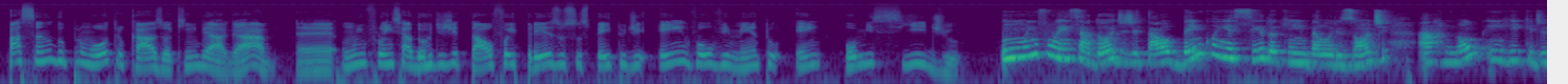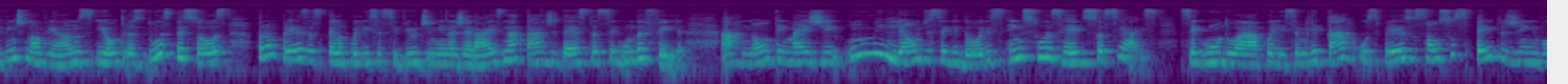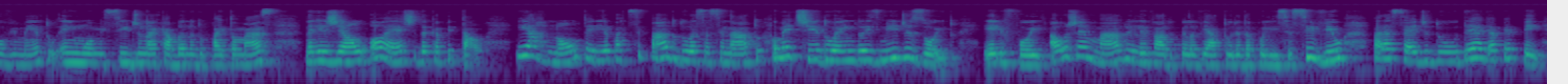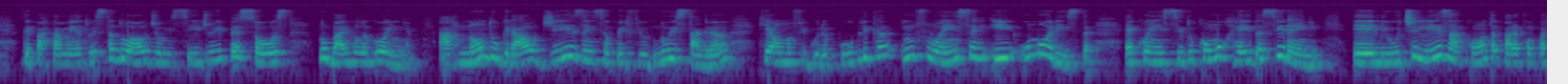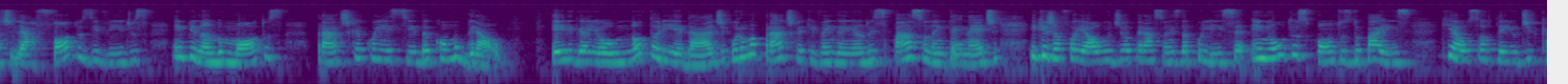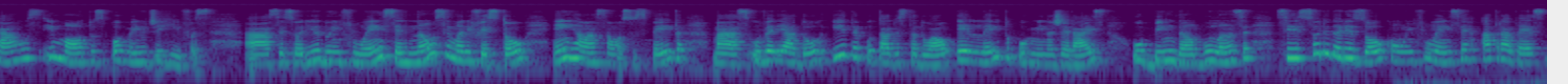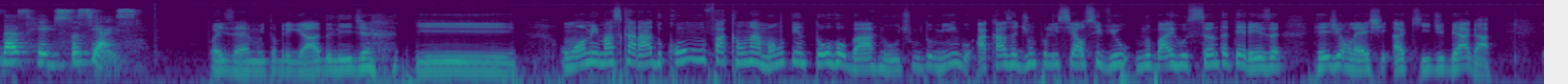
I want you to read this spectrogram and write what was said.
passando para um outro caso aqui em BH, É, um influenciador digital foi preso suspeito de envolvimento em homicídio. Um influenciador digital bem conhecido aqui em Belo Horizonte, Arnon Henrique, de 29 anos, e outras duas pessoas foram presas pela Polícia Civil de Minas Gerais na tarde desta segunda-feira. Arnon tem mais de um milhão de seguidores em suas redes sociais. Segundo a Polícia Militar, os presos são suspeitos de envolvimento em um homicídio na cabana do Pai Tomás, na região oeste da capital. E Arnon teria participado do assassinato cometido em 2018. Ele foi algemado e levado pela viatura da Polícia Civil para a sede do DHPP, Departamento Estadual de Homicídio e Pessoas no bairro Lagoinha. Arnon do Grau diz em seu perfil no Instagram que é uma figura pública, influencer e humorista. É conhecido como o Rei da Sirene. Ele utiliza a conta para compartilhar fotos e vídeos empinando motos, prática conhecida como grau. Ele ganhou notoriedade por uma prática que vem ganhando espaço na internet e que já foi alvo de operações da polícia em outros pontos do país, que é o sorteio de carros e motos por meio de rifas. A assessoria do influencer não se manifestou em relação à suspeita, mas o vereador e deputado estadual eleito por Minas Gerais, o BIM da ambulância, se solidarizou com o influencer através das redes sociais. Pois é, muito obrigado, Lídia. E um homem mascarado com um facão na mão tentou roubar no último domingo a casa de um policial civil no bairro Santa Teresa, região leste aqui de BH.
